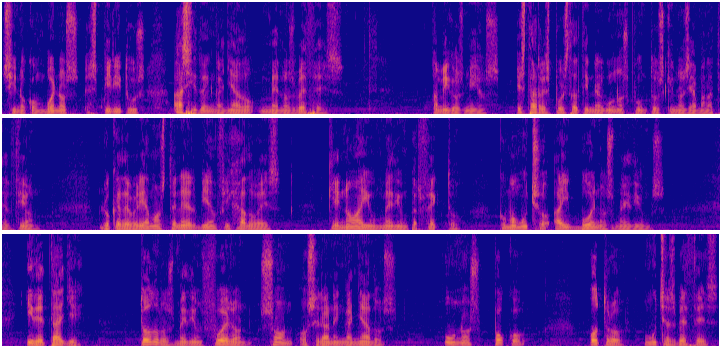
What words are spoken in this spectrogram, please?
sino con buenos espíritus, ha sido engañado menos veces. Amigos míos, esta respuesta tiene algunos puntos que nos llaman la atención. Lo que deberíamos tener bien fijado es que no hay un medium perfecto, como mucho hay buenos mediums. Y detalle, todos los mediums fueron, son o serán engañados, unos poco, otros muchas veces,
